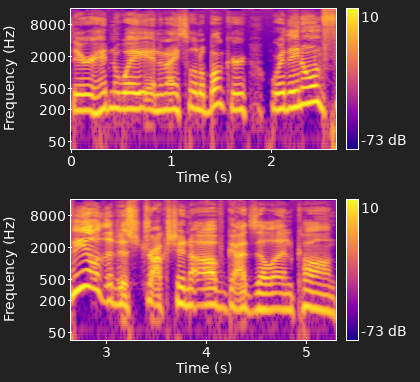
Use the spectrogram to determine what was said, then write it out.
they're hidden away in a nice little bunker where they don't feel the destruction of Godzilla and Kong.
